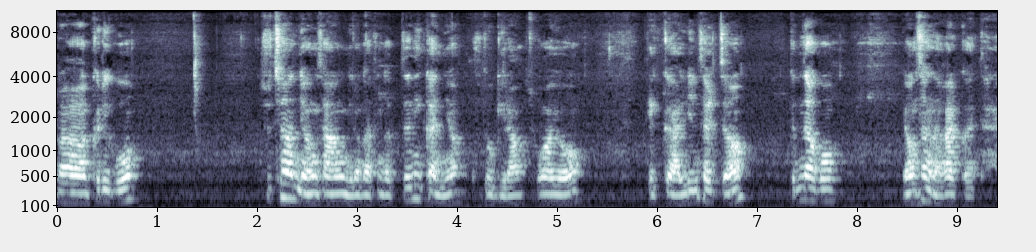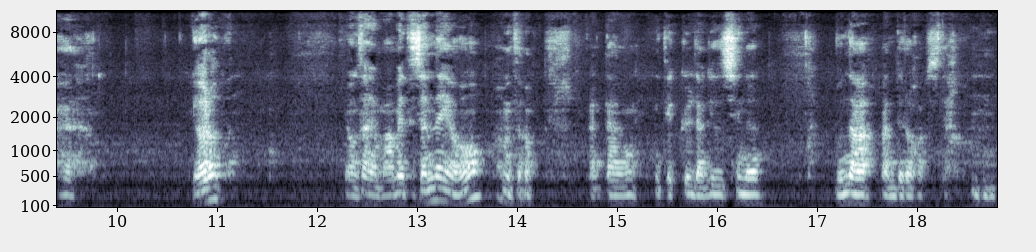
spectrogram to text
아, 그리고 추천 영상 이런 같은 거 뜨니까요. 구독이랑 좋아요, 댓글 알림 설정 끝나고 영상 나갈 거예요. 다. 여러분, 영상이 마음에 드셨네요. 하면서 땅땅 댓글 남겨주시는 문화 만들어 갑시다.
